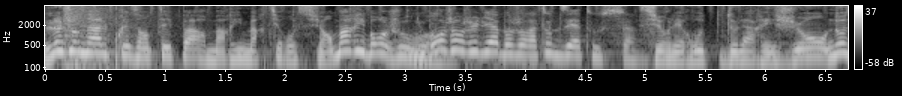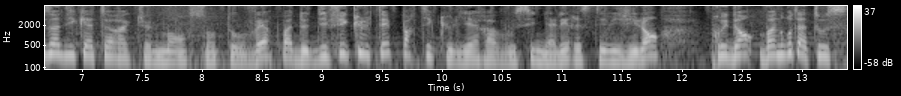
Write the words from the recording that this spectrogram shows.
Le journal présenté par Marie Martyrossian. Marie, bonjour. Bonjour Julia, bonjour à toutes et à tous. Sur les routes de la région, nos indicateurs actuellement sont au vert. Pas de difficultés particulières à vous signaler. Restez vigilants. Prudent, bonne route à tous.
